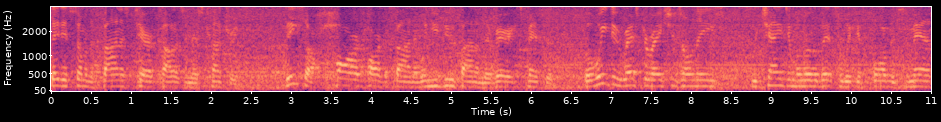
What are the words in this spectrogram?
they did some of the finest terracottas in this country. These are hard, hard to find, and when you do find them, they're very expensive. But we do restorations on these. We change them a little bit so we can form in cement.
